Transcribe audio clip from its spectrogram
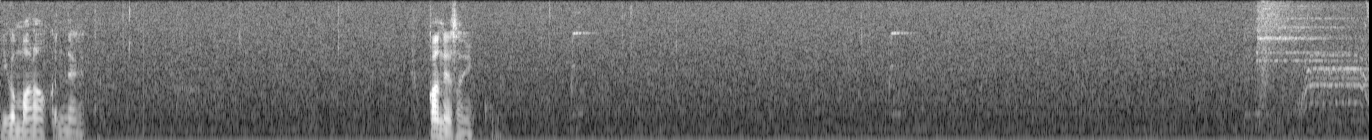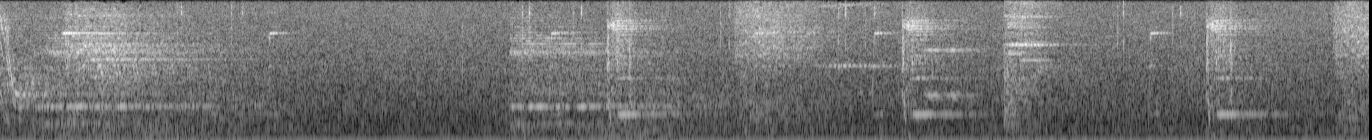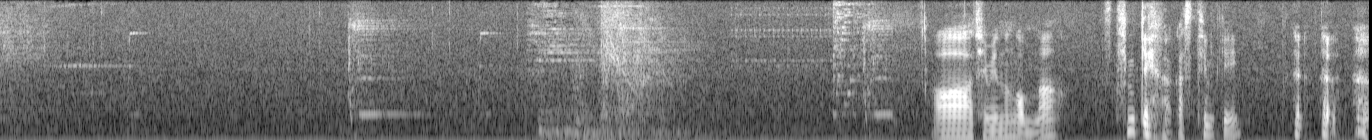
이것만 하고 끝내야겠다. 효과 내선 있고. 아 재밌는 거 없나? 스팀 게임 아까 스팀 게임?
